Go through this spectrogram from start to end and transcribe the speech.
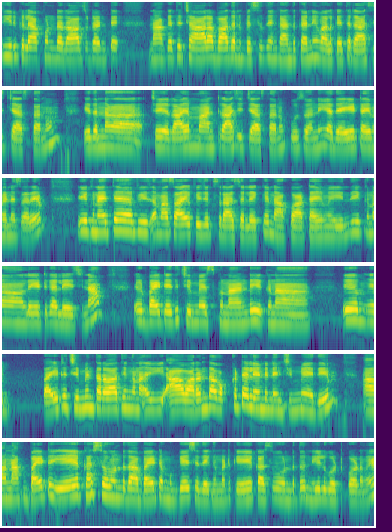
తీరిక లేకుండా రాసుడంటే నాకైతే చాలా బాధ అనిపిస్తుంది. ఇంకా అందుకని వాళ్ళకైతే రాసి ఇచ్చేస్తాను ఏదన్నా చే రాయమ్మ అంటే రాసి ఇచ్చేస్తాను కూర్చొని అది ఏ టైం అయినా సరే. ఇకనైతే ఫిజి మా సాయి ఫిజిక్స్ రాసేలేకే నాకు ఆ టైం అయ్యింది. ఇక లేట్గా లేచిన ఇక్కడ బయట అయితే చిమ్మేసుకున్నా అండి. ఇక నా బయట చిమ్మిన తర్వాత ఇంకా ఆ వరండా ఒక్కటే లేండి నేను చిమ్మేది. నాకు బయట ఏ కసు ఉండదు ఆ బయట ముగ్గేసే దగ్గర మటుకు ఏ కసువు ఉండదు నీళ్ళు కొట్టుకోవడమే.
